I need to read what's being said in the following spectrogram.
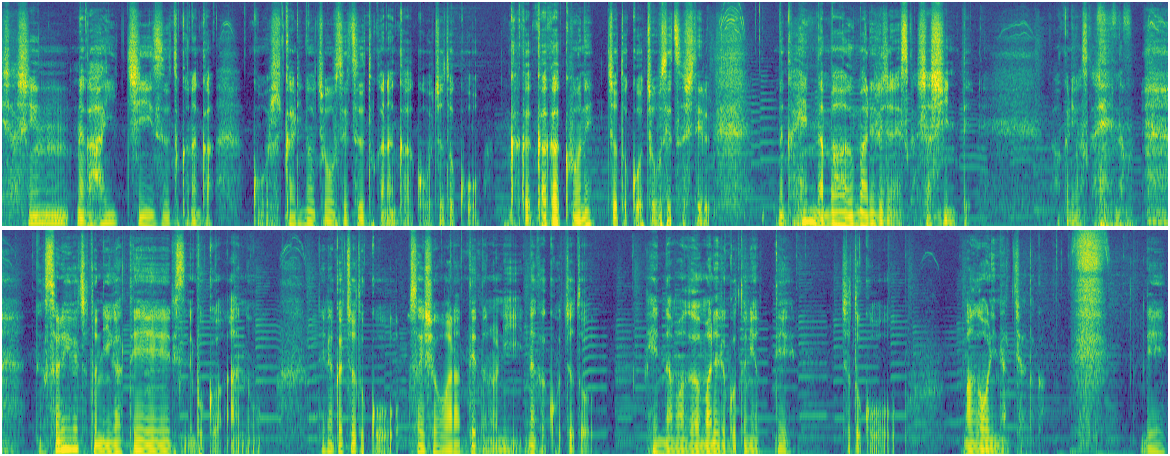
写真、なんかハイチーズとかなんか、こう光の調節とかなんかこうちょっとこう画角画角をね、ちょっとこう調節してる。なんか変な間生まれるじゃないですか、写真って。わかりますかね？なんかそれがちょっと苦手ですね、僕は。あの、で、なんかちょっとこう、最初笑ってたのに、なんかこうちょっと変な間が生まれることによって、ちょっとこう、真顔になっちゃうとか。で、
